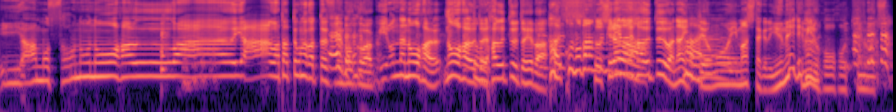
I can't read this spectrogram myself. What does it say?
いやもうそのノウハウは いやー渡ってこなかったですね 僕は。いろんなノウハウノウハウとハウトゥーといえば。はい、この番組で知らないハウはトゥーはないって思いましたけど、夢で見る方法っていうのはちょっ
